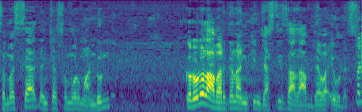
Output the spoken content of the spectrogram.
समस्या त्यांच्यासमोर मांडून करोडो लाभार्थ्यांना आणखी जास्तीचा लाभ द्यावा एवढंच. सर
